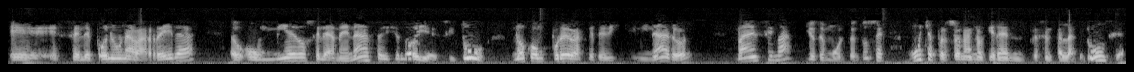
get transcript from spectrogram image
se le pone una barrera o, un miedo, se le amenaza diciendo, oye, si tú no compruebas que te discriminaron, más encima yo te multo. Entonces, muchas personas no quieren presentar las denuncias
